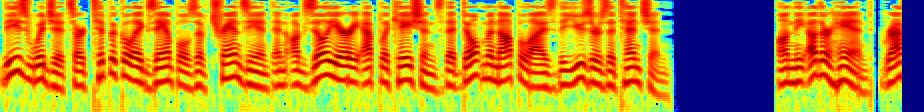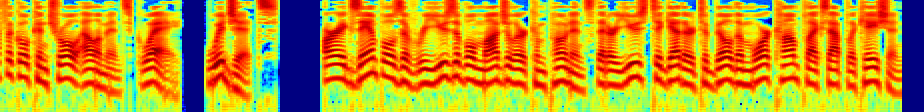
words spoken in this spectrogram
These widgets are typical examples of transient and auxiliary applications that don't monopolize the user's attention. On the other hand, graphical control elements GUI widgets are examples of reusable modular components that are used together to build a more complex application,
